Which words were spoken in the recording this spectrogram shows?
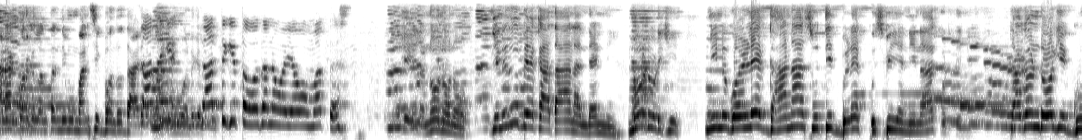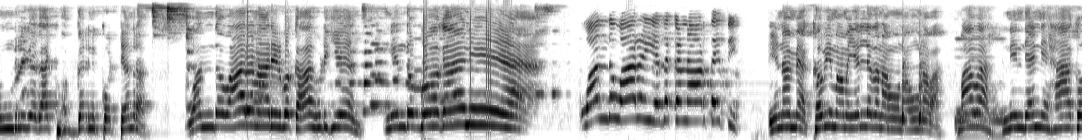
ಆಡಕ್ ಬರಗಲ್ಲ ಅಂತ ನಿಮ್ ಮನ್ಸಿಗೆ ಬಂದು ದಾಡಿ ಸತ್ತಿಗೆ ತಗೋದನ ಒಯ್ಯವ ಮತ್ತ. ಇಲ್ಲ ನೋ ನೋ ನೋ. ನಿನಗೂ ಬೇಕಾದ ನಂದ ಎಣ್ಣಿ ನೋಡು ಹುಡುಗಿ ನಿನಗೊಳ್ಳೆ ಗಾನ ಸುತ್ತಿದ್ ಬಿಳೆ ಕುಸ್ಬಿ ಎಣ್ಣಿನ ಕೊಡ್ತೀನಿ. ತಗೊಂಡೋಗಿ ಗುಂಡ್ರಿಗೆ ಹಾಕಿ ಒಗ್ಗರ್ನಿ ಕೊಟ್ಟೆ ಅಂದ್ರ ಒಂದ್ ವಾರ ನಾರಿರ್ಬೇಕಾ ಹುಡುಗಿ? ನಿಂದು ಬೋಗಾನಿ. ಒಂದು ವಾರ ಎದಕ್ಕ ನಾರ್ತೈತಿ? ಇನ್ನೊಮ್ಮೆ ಕವಿ ಮಾಮ ಎಲ್ಲದ ನಾವು ನಾವು ಉಣವ ಮಾವ ನಿಂದ ಎಣ್ಣೆ ಹಾಕು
